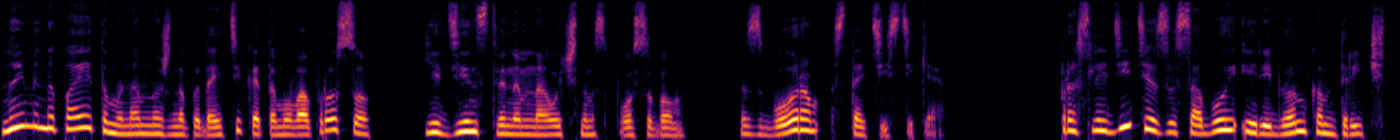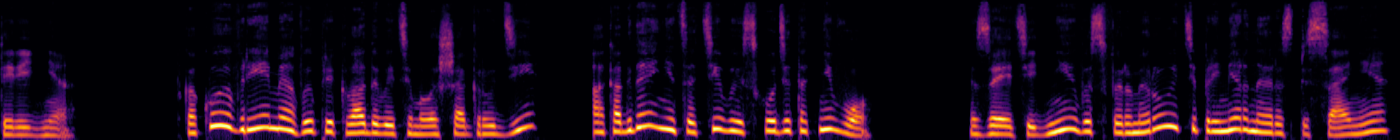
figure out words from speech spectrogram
но именно поэтому нам нужно подойти к этому вопросу единственным научным способом — сбором статистики. Проследите за собой и ребенком 3-4 дня. В какое время вы прикладываете малыша к груди, а когда инициатива исходит от него? За эти дни вы сформируете примерное расписание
